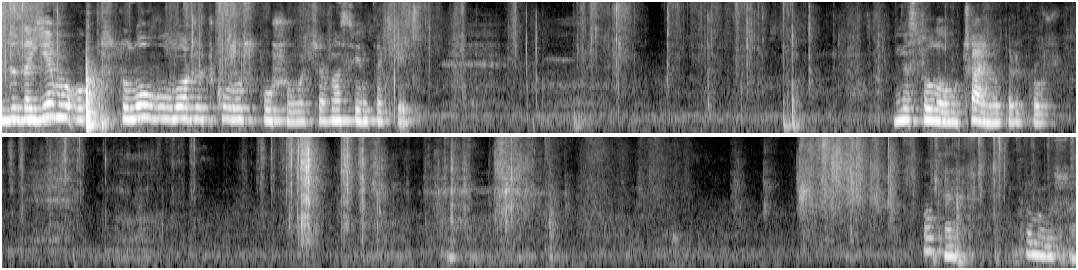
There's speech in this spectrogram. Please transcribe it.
додаємо столову ложечку розпушувача. У нас він такий. Не столову, чайну, перепрошую. Окей, це ми лише.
